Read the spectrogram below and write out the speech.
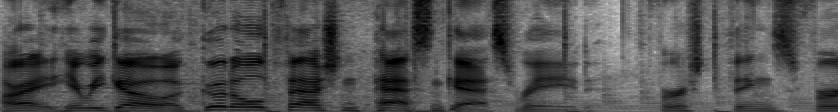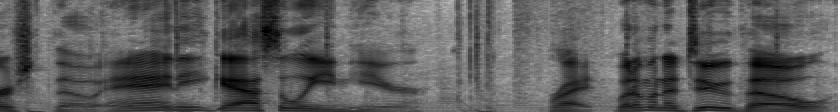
All right, here we go. A good old fashioned Pass-n-Gas raid. First things first, though. Any gasoline here? Right. What I'm gonna do though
